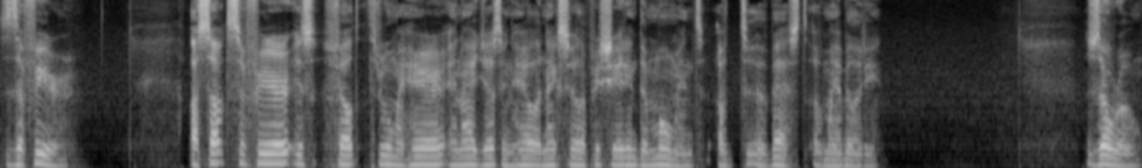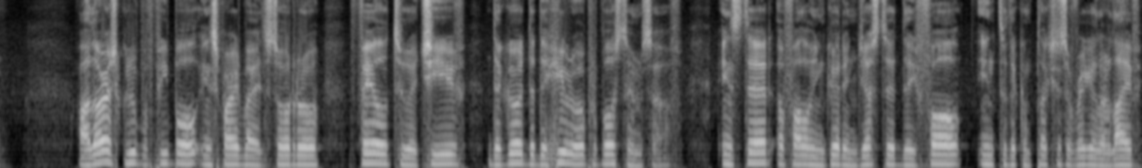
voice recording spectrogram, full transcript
Zephyr. A soft zephyr is felt through my hair, and I just inhale and exhale, appreciating the moment of to the best of my ability. Zorro. A large group of people inspired by El Zorro failed to achieve the good that the hero proposed to himself. Instead of following good and justice, they fall into the complexions of regular life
